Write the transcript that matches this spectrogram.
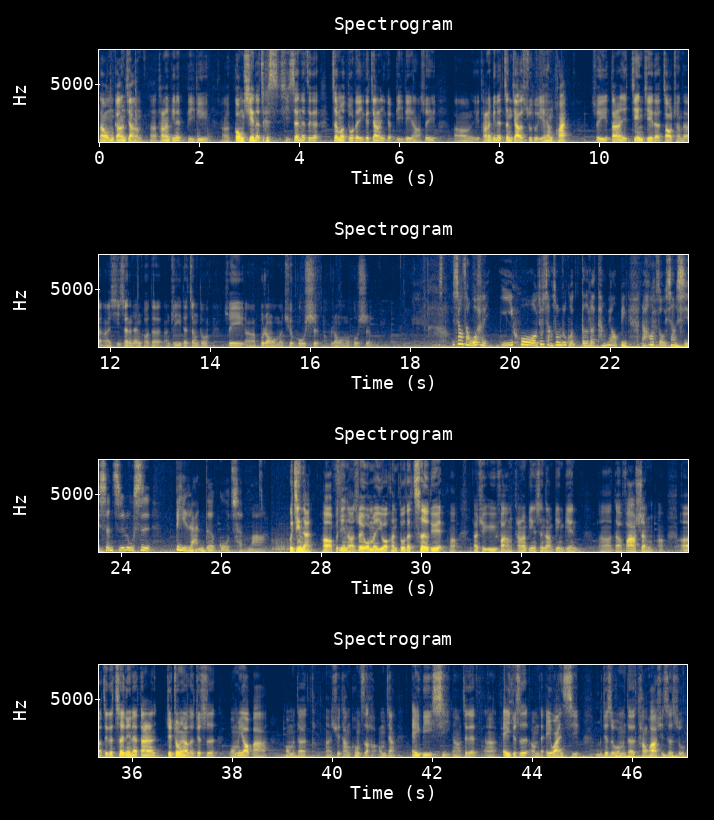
那我们刚刚讲，呃，糖尿病的比例，呃，贡献了这个洗肾的这个这么多的一个这样一个比例啊，所以，呃，糖尿病的增加的速度也很快，所以当然也间接的造成了呃洗肾的人口的日益的增多，所以呃不容我们去忽视，不容我们忽视。校长，我很疑惑，就想说，如果得了糖尿病，然后走向洗肾之路是必然的过程吗？不尽然，哦，不尽然，所以我们有很多的策略啊，要去预防糖尿病肾脏病变啊的发生啊。呃，这个策略呢，当然最重要的就是我们要把我们的呃血糖控制好。我们讲 A、B、C 啊，这个呃 A 就是我们的 A1C，就是我们的糖化血色素。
